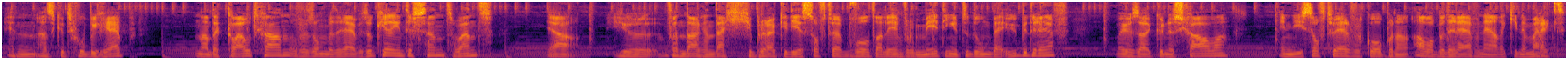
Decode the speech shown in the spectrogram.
En als ik het goed begrijp, naar de cloud gaan voor zo'n bedrijf is ook heel interessant. Want ja, je, vandaag een dag gebruik je die software bijvoorbeeld alleen voor metingen te doen bij uw bedrijf. Maar je zou kunnen schalen En die software verkopen aan alle bedrijven eigenlijk in de markt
